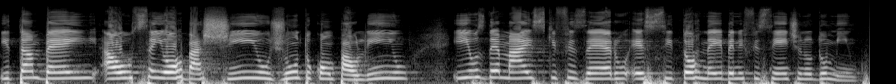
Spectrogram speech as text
e também ao senhor Baixinho, junto com o Paulinho, e os demais que fizeram esse torneio beneficente no domingo.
